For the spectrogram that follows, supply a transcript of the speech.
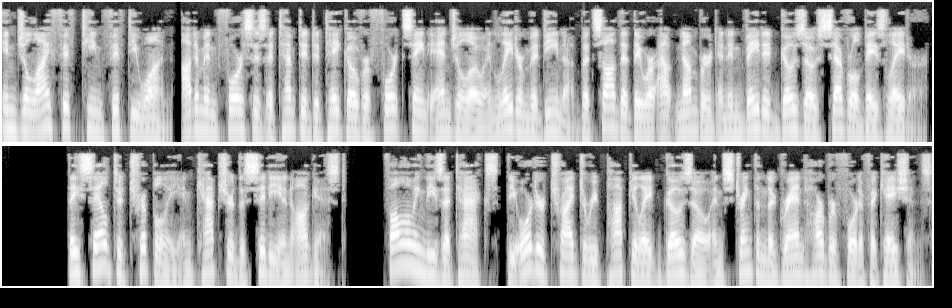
In July 1551, Ottoman forces attempted to take over Fort St. Angelo and later Medina but saw that they were outnumbered and invaded Gozo several days later. They sailed to Tripoli and captured the city in August. Following these attacks, the order tried to repopulate Gozo and strengthen the Grand Harbour fortifications.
